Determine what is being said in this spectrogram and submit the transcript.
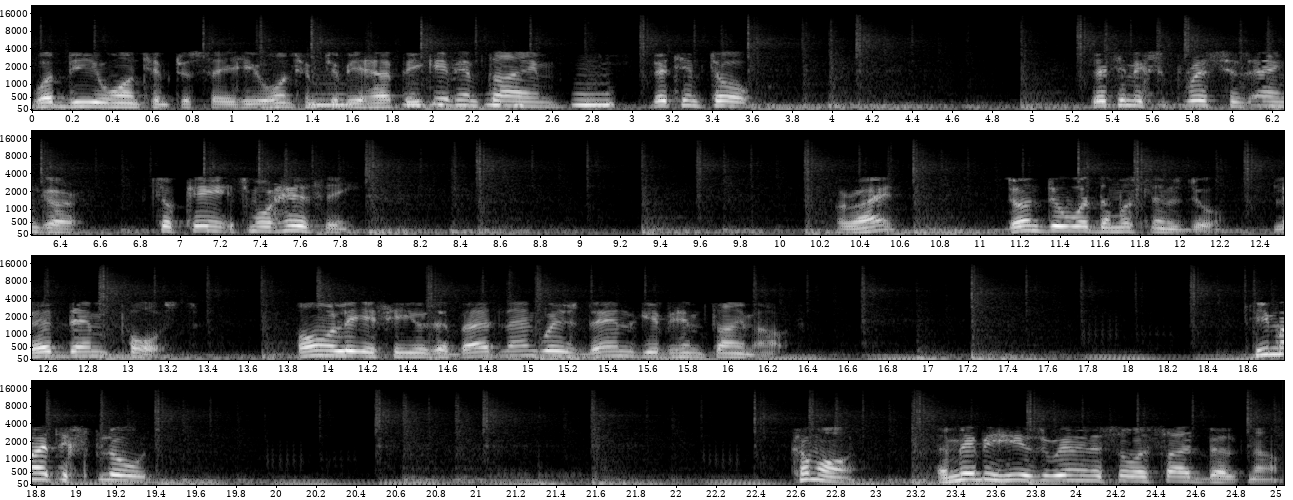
What do you want him to say? You want him to be happy? Give him time. Let him talk. Let him express his anger. It's okay. It's more healthy. All right? Don't do what the Muslims do. Let them post. Only if he uses a bad language, then give him time out. He might explode. Come on. And maybe he is wearing a suicide belt now.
